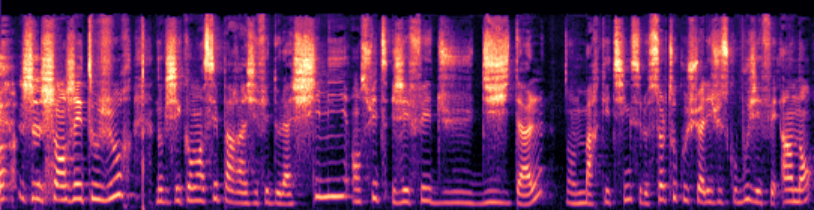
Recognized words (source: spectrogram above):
je changeais toujours. Donc, j'ai commencé par, j'ai fait de la chimie, ensuite j'ai fait du digital, dans le marketing. C'est le seul truc où je suis allée jusqu'au bout. J'ai fait un an.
